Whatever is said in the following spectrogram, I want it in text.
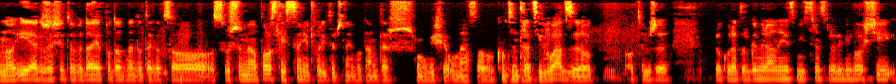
No i jakże się to wydaje podobne do tego, co słyszymy o polskiej scenie politycznej, bo tam też mówi się u nas o koncentracji władzy, o, o tym, że prokurator generalny jest ministrem sprawiedliwości.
